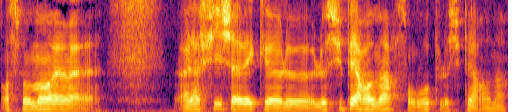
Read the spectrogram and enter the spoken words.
en ce moment à, l'affiche avec le, Super Omar, son groupe, le Super Omar.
